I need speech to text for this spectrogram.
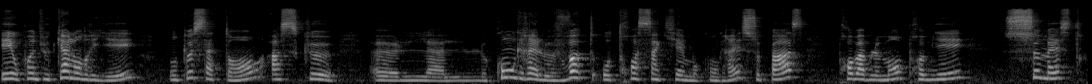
Et au point de vue calendrier, on peut s'attendre à ce que euh, le congrès, le vote au 3 5e au congrès se passe probablement premier semestre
